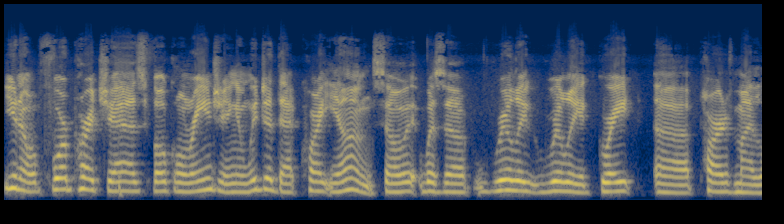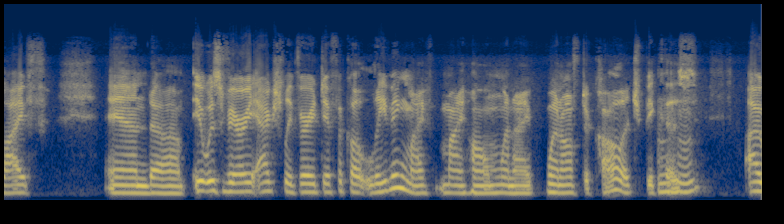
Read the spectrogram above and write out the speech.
you know, four part jazz vocal arranging, and we did that quite young. So it was a really, really a great uh, part of my life, and uh, it was very, actually, very difficult leaving my my home when I went off to college because. Mm-hmm. I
